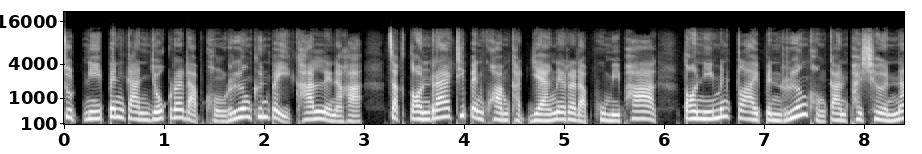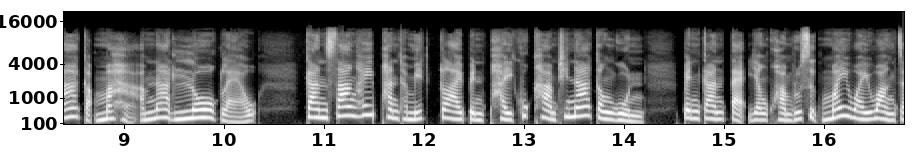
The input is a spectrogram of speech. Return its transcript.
จุดนี้เป็นการยกระดับของเรื่องขึ้นไปอีกขั้นเลยนะคะ จากตอนแรกที่เป็นความขัดแย้งในระดับภูมิภาค ตอนนี้มันกลายเป็นเรื่องของการเผชิญหน้ากับมหาอำนาจโลกแล้ว การสร้างให้พันธมิตรกลายเป็นภัยคุกคามที่น่ากังวล เป็นการแตะยังความรู้สึกไม่ไว้วางใจ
